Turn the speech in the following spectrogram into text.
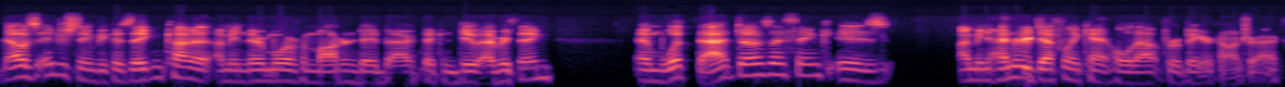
that was interesting because they can kind of, I mean, they're more of a modern day back. that can do everything, and what that does, I think, is, I mean, Henry definitely can't hold out for a bigger contract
